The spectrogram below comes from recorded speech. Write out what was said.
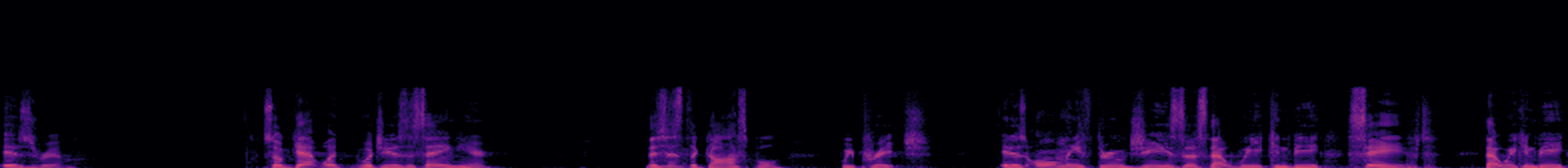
Israel. So get what, what Jesus is saying here. This is the gospel we preach. It is only through Jesus that we can be saved, that we can be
